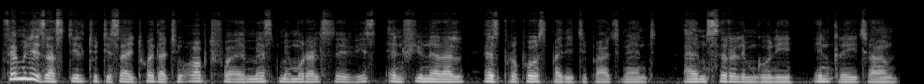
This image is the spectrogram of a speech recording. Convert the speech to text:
Families are still to decide whether to opt for a mass memorial service and funeral as proposed by the department. I am Cyril Mguni in Greytown.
